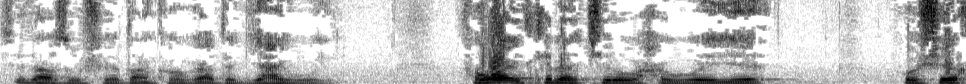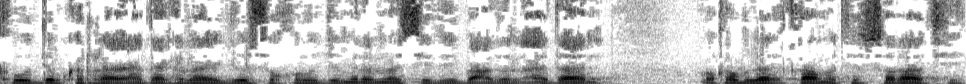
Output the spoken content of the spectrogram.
sidaasuu shaydaanka oga adag yahay weye fawaa'id kalea jiro waxa weeye oo sheekh uu dib ka raacay aadaanka laa yajuusu khuruuju min almasjidi bacda alaadaan wa qabla iqaamati asalaati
